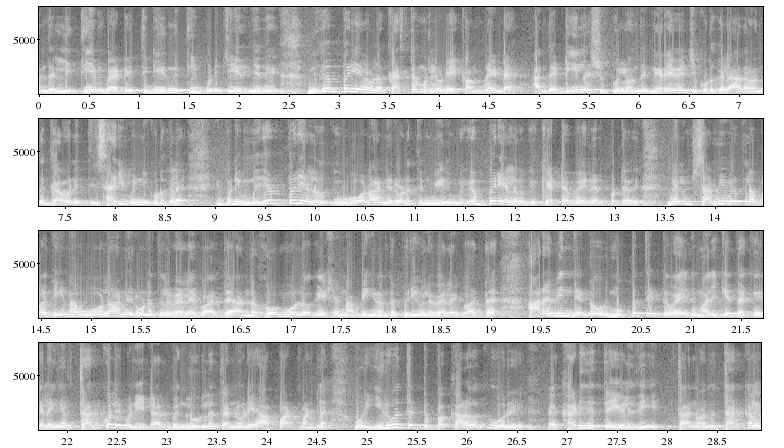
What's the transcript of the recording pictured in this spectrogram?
அந்த லித்தியம் பேட்டரி திடீர்னு தீப்பிடிச்சு எரிஞ்சது மிகப்பெரிய அளவில் கஸ்டமர்களுடைய கம்ப்ளைண்ட்டை அந்த டீலர்ஷிப்புகள் வந்து நிறைவேற்றி கொடுக்கல அதை வந்து கவனித்து சரி பண்ணி கொடுக்கல. இப்படி மிகப்பெரிய அளவுக்கு ஓலா நிறுவனத்தின் மீது மிகப்பெரிய அளவுக்கு கெட்ட பெயர் ஏற்பட்டது. மேலும் சமீபத்தில் பார்த்தீங்கன்னா ஓலா நிறுவனத்தில் வேலை பார்த்த அந்த ஹோமோலோகேஷன் அப்படிங்கிற அந்த பிரிவில் வேலை பார்த்த அரவிந்த் என்ற ஒரு முப்பத்தெட்டு வயது மதிக்கத்தக்க இளைஞர் தற்கொலை பண்ணிட்டார். பெங்களூரில் தன்னுடைய அப்பார்ட்மெண்ட்டில் ஒரு இருபத்தெட்டு பக்க அளவுக்கு ஒரு கடிதத்தை எழுதி தான் வந்து தற்கொலை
